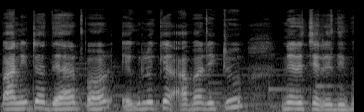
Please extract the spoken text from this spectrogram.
পানিটা দেওয়ার পর এগুলোকে আবার একটু নেড়ে চেড়ে দিব।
